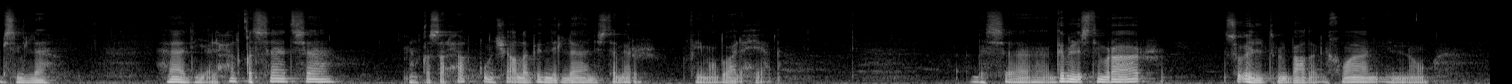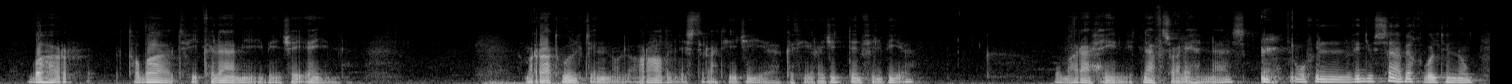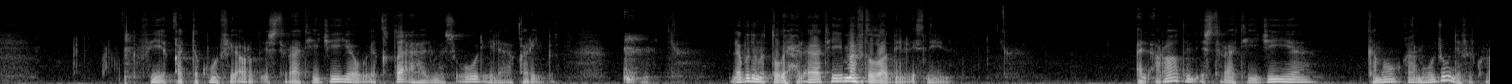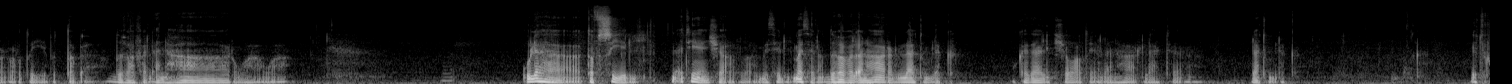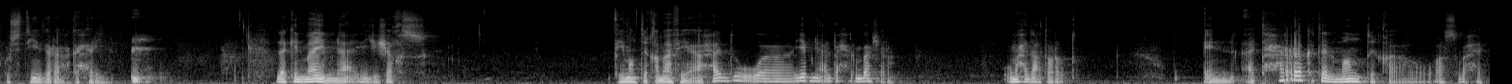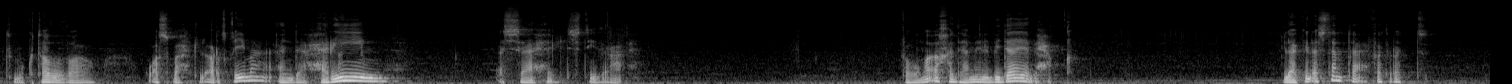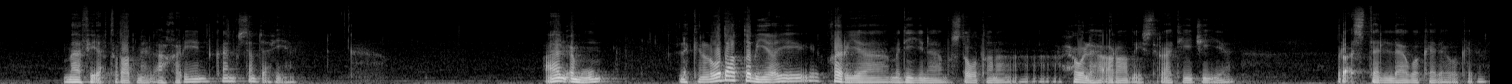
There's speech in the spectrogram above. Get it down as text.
بسم الله. هذه الحلقة السادسة من قصة الحق وإن شاء الله بإذن الله نستمر في موضوع الإحياء. بس قبل الاستمرار سئلت من بعض الإخوان أنه ظهر تضاد في كلامي بين شيئين. مرات قلت أنه الأراضي الاستراتيجية كثيرة جدا في البيئة وما رايحين يتنافسوا عليها الناس. وفي الفيديو السابق قلت أنه في قد تكون في أرض استراتيجية وإقطاعها المسؤول إلى قريب. لابد من التوضيح الآتي ما في تضاد بين الاثنين. الأراضي الاستراتيجية كموقع موجودة في الكرة الأرضية بالطبع ضغاف الأنهار و و. ولها تفصيل نأتيها إن شاء الله. مثل مثلا ضفاف الأنهار لا تملك. وكذلك شواطئ الأنهار لا لا تملك. يتركوا ستين ذراع كحريم. لكن ما يمنع يجي شخص في منطقة ما فيها أحد ويبني على البحر مباشرة. وما حد اعترض إن أتحركت المنطقة وأصبحت مكتظة وأصبحت الأرض قيمة عند حريم الساحل ستين ذراع. فهو ما أخذها من البداية بحق. لكن أستمتع فترة ما في اعتراض من الآخرين كان مستمتع فيها. على العموم لكن الوضع الطبيعي قرية مدينة مستوطنة حولها أراضي استراتيجية رأس تلة وكذا وكذا.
